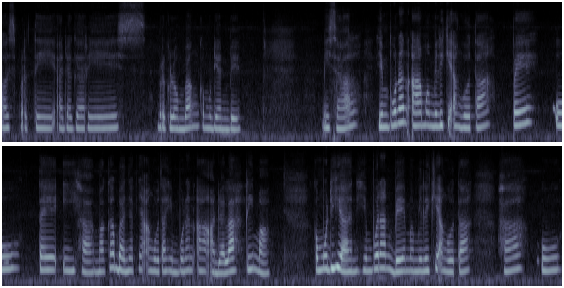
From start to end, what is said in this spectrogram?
uh, seperti ada garis bergelombang kemudian B. Misal, himpunan A memiliki anggota P, U, T, I, H, maka banyaknya anggota himpunan A adalah 5. Kemudian, himpunan B memiliki anggota H, U,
